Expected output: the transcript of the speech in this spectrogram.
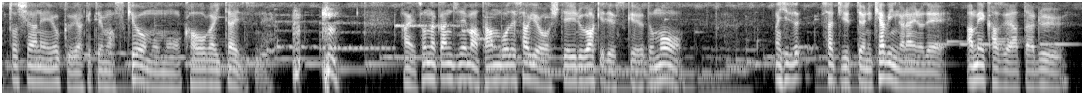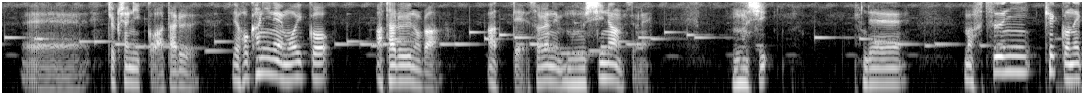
今年はねよく焼けてます。今日ももう顔が痛いですね。はいそんな感じでまあ田んぼで作業をしているわけですけれども、まあ、さっき言ったようにキャビンがないので雨風当たる、えー、直射日光当たる。で他にねもう一個当たるのがあってそれがね虫なんですよね。虫。でまあ、普通に結構ね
